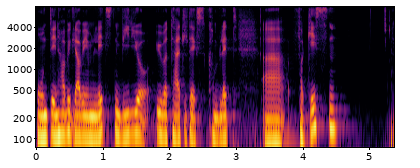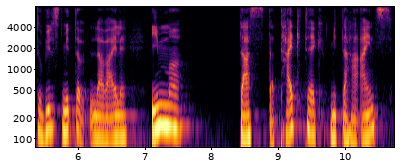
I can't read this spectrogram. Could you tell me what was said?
und den habe ich glaube ich im letzten Video über Title Tags komplett äh, vergessen. du willst mittlerweile immer, dass der Title Tag mit der H1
